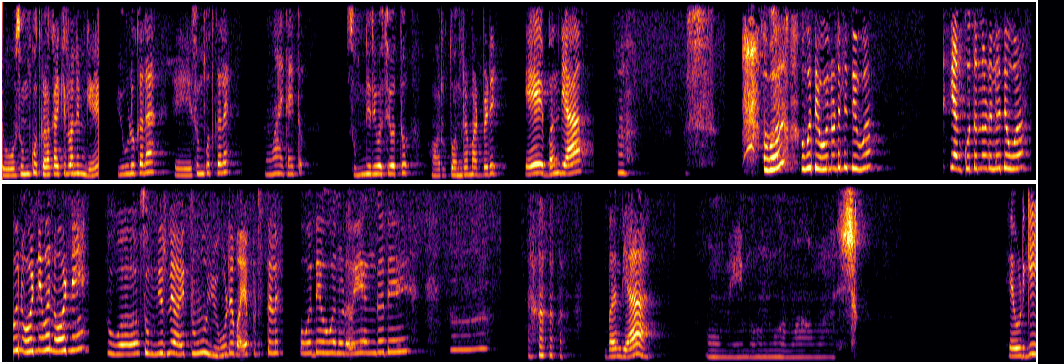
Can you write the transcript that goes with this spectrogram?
ಯೋ ಸುಮ್ ಕೂತ್ಕೊಳಕ್ಕಾಗಿಲ್ವಾ ನಿಮ್ಗೆ? ಇವಳು ಕಲ? ಏ, ಸುಮ್ ಕೂತ್ಕಲೆ. ಹ್ಞೂ ಆಯ್ತಾಯ್ತು. ಸುಮ್ಮನಿರಿ ಹೊಸಿ ಹೊತ್ತು. ಅವ್ರು ತೊಂದರೆ ಮಾಡಬೇಡಿ. ಏ, ಬಂದ್ಯಾ? ಹ್ಮ್. ಅವ್ವ, ಅವ್ವ, ದೇವ ನೋಡಲಿ ದೇವ ಹೆಂಗ್ ಕೂತ ದೆವ್ವ? ಅವ್ವ, ನೋಡ್ನಿ ಅವ್ವ, ನೋಡ್ನಿ ಅವ್ವ ಆಯ್ತು ಇವಳೆ ಭಯ ಪಡಿಸ್ತಾಳೆ ನೋಡವ ಹೆಂಗದೆ? ಬಂದ್ಯಾ? ಹುಡ್ಗಿ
